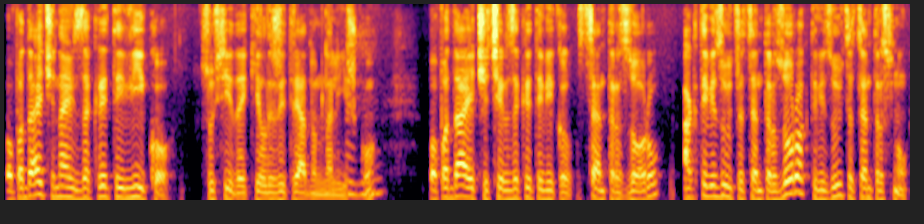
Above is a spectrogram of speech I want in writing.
попадаючи навіть в закрите віко сусіда, який лежить рядом на ліжку, попадаючи через закрите віко в центр зору, активізується центр зору, активізується центр сну.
